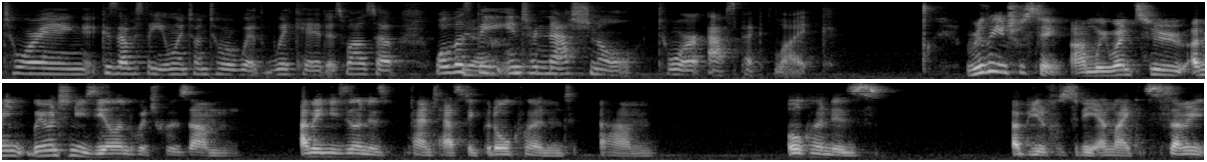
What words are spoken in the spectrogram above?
touring? Because obviously you went on tour with Wicked as well. So what was yeah. the international tour aspect like? Really interesting. Um, we went to, I mean, we went to New Zealand, which was, um, I mean, New Zealand is fantastic, but Auckland, um, Auckland is a beautiful city, and like some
